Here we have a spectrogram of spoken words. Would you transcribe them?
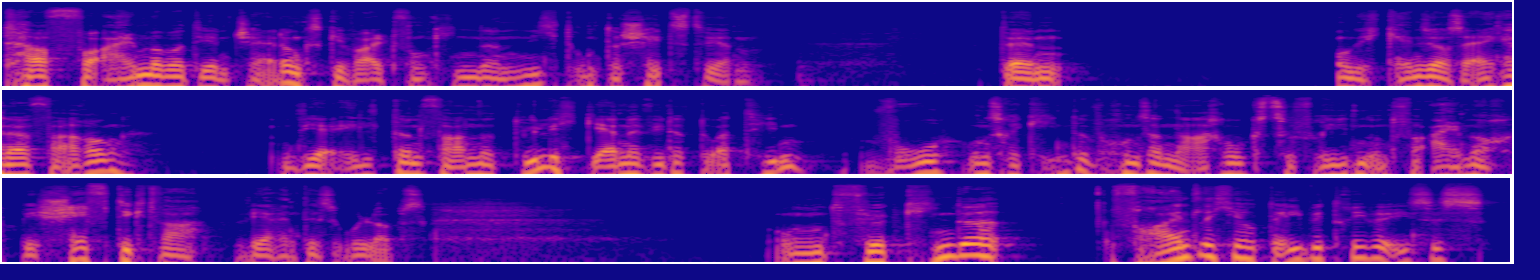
darf vor allem aber die Entscheidungsgewalt von Kindern nicht unterschätzt werden. Denn, und ich kenne sie aus eigener Erfahrung, wir Eltern fahren natürlich gerne wieder dorthin, wo unsere Kinder, wo unser Nachwuchs zufrieden und vor allem auch beschäftigt war während des Urlaubs. Und für kinderfreundliche Hotelbetriebe ist es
